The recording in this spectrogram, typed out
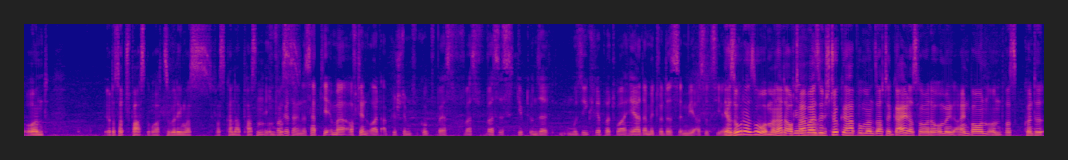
und ja, das hat Spaß gebracht, zu überlegen, was, was kann da passen. Ich und wollte was, gerade sagen, das habt ihr immer auf den Ort abgestimmt, geguckt, was, was, was es gibt, unser Musikrepertoire her, damit wir das irgendwie assoziieren. ja, so oder so. Man hatte auch Genau. teilweise ein Stück gehabt, wo man sagte, geil, das wollen wir da unbedingt einbauen und was könnte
